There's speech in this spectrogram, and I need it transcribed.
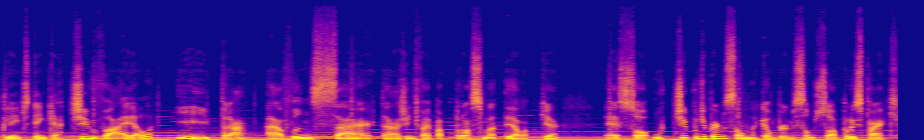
cliente tem que ativar ela e ir para avançar, tá? A gente vai para a próxima tela, porque é só o tipo de permissão, né? Que é uma permissão só para o Spark.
